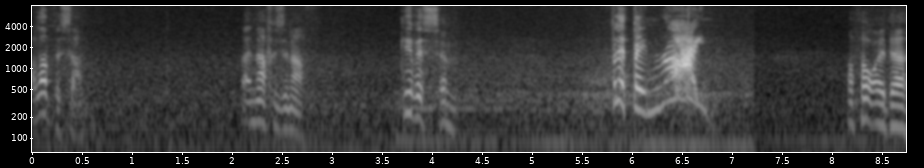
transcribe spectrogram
I love the sun. Enough is enough. Give us some flipping rain! I thought I'd uh,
